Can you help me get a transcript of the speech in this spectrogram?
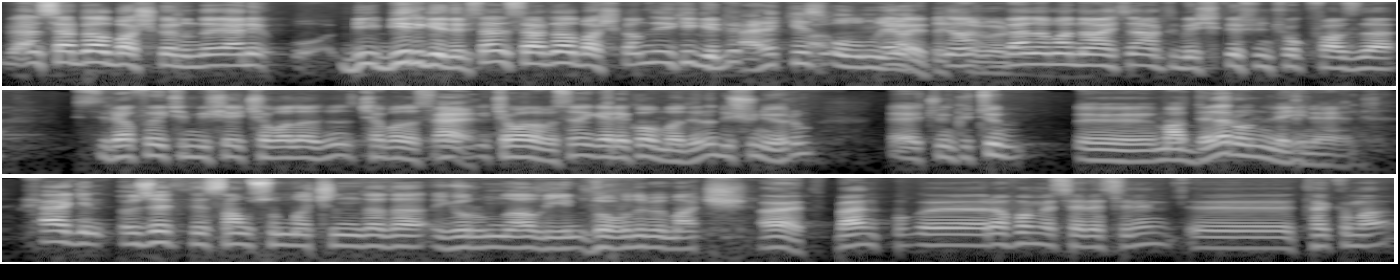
Ben Serdal Başkan'ın da yani bir, bir gelirsen Serdal Başkan da iki gelir. Herkes olumlu evet, yaklaşır ya- böyle. Ben ama nihayetinde artık Beşiktaş'ın çok fazla Rafa için bir şey çabalaması, çabalasına, Evet. çabalamasına gerek olmadığını düşünüyorum. E, çünkü tüm e, maddeler onun lehine yani. Ergin özellikle Samsun maçında da yorumunu alayım. Zorlu bir maç. Evet ben e, Rafa meselesinin e, takıma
